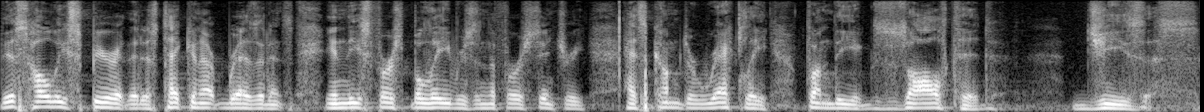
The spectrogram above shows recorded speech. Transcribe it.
This Holy Spirit that has taken up residence in these first believers in the first century has come directly from the exalted Jesus.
